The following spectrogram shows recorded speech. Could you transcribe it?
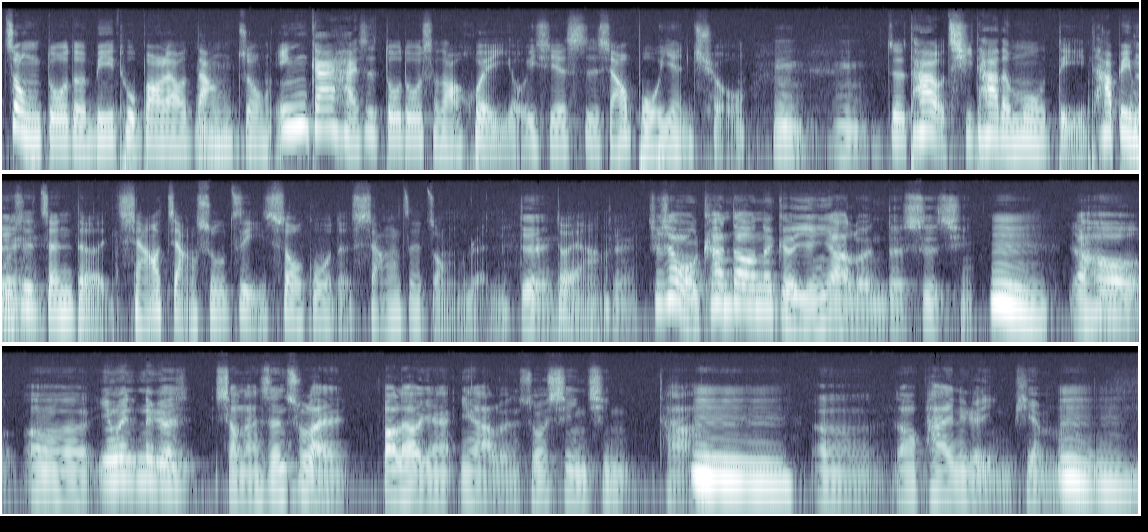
众多的 Me Too 爆料当中，嗯，应该还是多多少少会有一些是想要博眼球。嗯。嗯，就是他有其他的目的，他并不是真的想要讲述自己受过的伤。这种人，对对啊，对，就像我看到那个炎亚纶的事情，嗯，然后呃，因为那个小男生出来爆料炎炎亚纶说性侵他，嗯嗯嗯，呃，然后拍那个影片嘛，嗯嗯，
